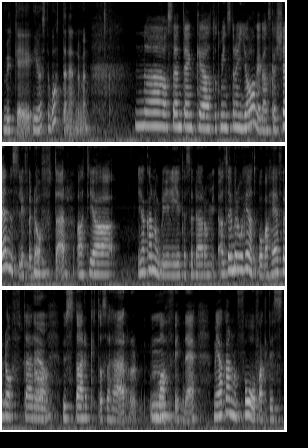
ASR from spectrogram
mycket i, i Österbotten ännu men Nej, och sen tänker jag att åtminstone jag är ganska känslig för dofter. Att jag, jag kan nog bli lite sådär om... Alltså det beror helt på vad det är för dofter och Ja. hur starkt och så här Mm. maffigt det är. Men jag kan få faktiskt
